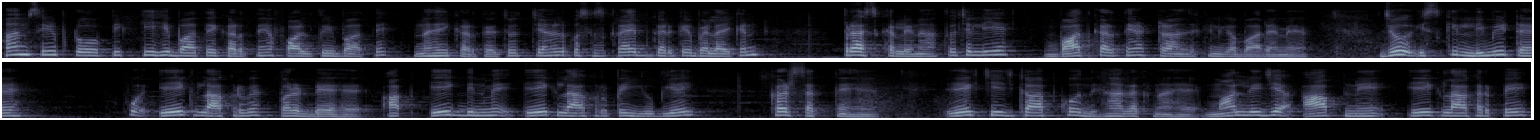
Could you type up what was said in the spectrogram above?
हम सिर्फ़ टॉपिक की ही बातें करते हैं, फालतू ही बातें नहीं करते। तो चैनल को सब्सक्राइब करके बेल आइकन प्रेस कर लेना। तो चलिए बात करते हैं ट्रांजेक्शन के बारे में। जो इसकी लिमिट है, वो एक लाख रुपये पर डे है। आप एक दिन में एक लाख रुपये यू कर सकते हैं। एक चीज़ का आपको ध्यान रखना है। मान लीजिए आपने एक लाख रुपये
